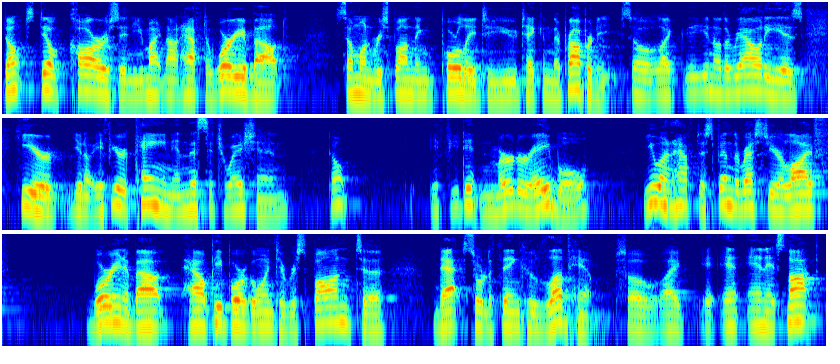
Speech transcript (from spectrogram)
don't steal cars and you might not have to worry about someone responding poorly to you taking their property. So, like, you know, the reality is here, you know, if you're Cain in this situation, don't, if you didn't murder Abel, you wouldn't have to spend the rest of your life worrying about how people are going to respond to that sort of thing who love him. So, like, and, and it's not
